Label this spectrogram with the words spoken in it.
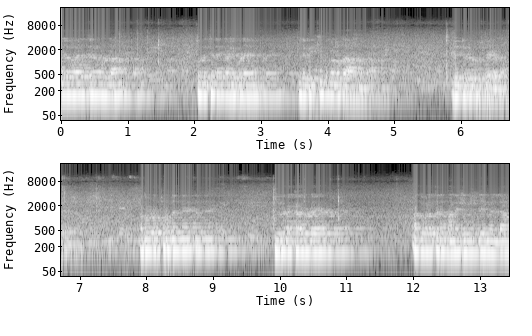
നിലവാരത്തിലുമുള്ള തുണിത്തരങ്ങൾ ഇവിടെ ലഭിക്കുമെന്നുള്ളതാണ് ഇതിന്റെ ഒരു പ്രത്യേകത. അതോടൊപ്പം തന്നെ ജീവനക്കാരുടെ അതുപോലെ തന്നെ മാനേജ്മെന്റിന്റെയും എല്ലാം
